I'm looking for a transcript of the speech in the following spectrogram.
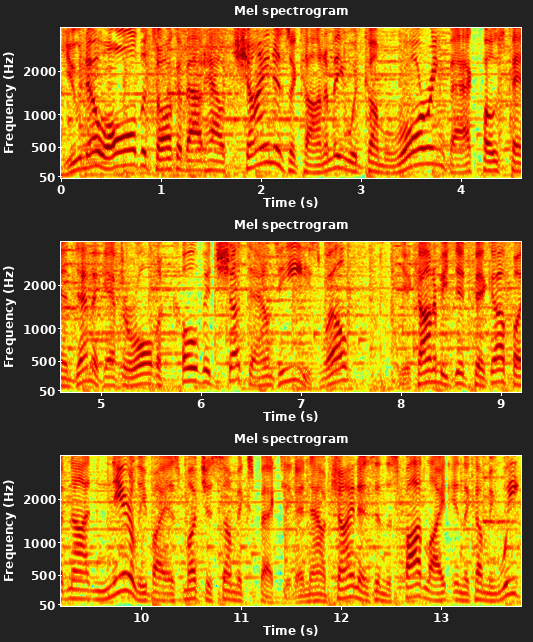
You know all the talk about how China's economy would come roaring back post pandemic after all the COVID shutdowns eased. Well, the economy did pick up, but not nearly by as much as some expected. And now China is in the spotlight in the coming week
